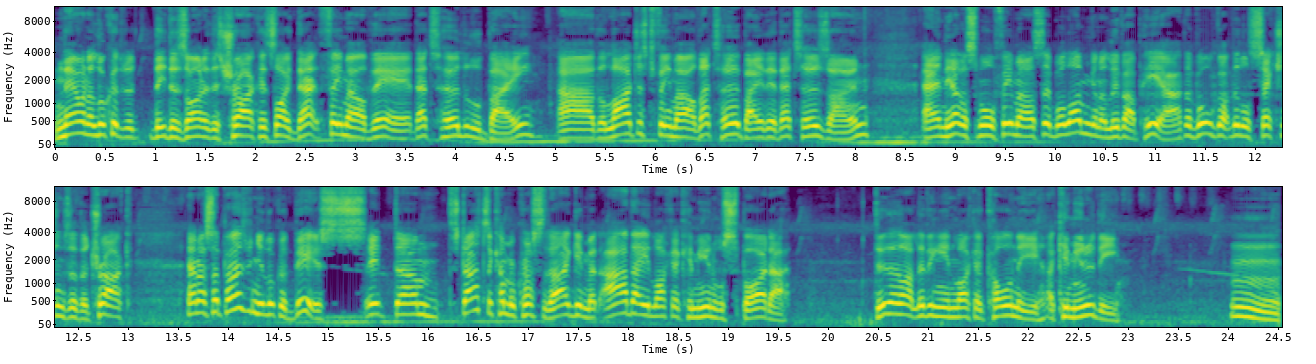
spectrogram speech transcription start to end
Now when I look at the design of this truck, it's like that female there, that's her little bay. Uh, the largest female, that's her bay there, that's her zone. And the other small female said, well, I'm going to live up here. They've all got little sections of the truck. And I suppose when you look at this, it um, starts to come across the argument, are they like a communal spider? Do they like living in like a colony, a community? Hmm,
